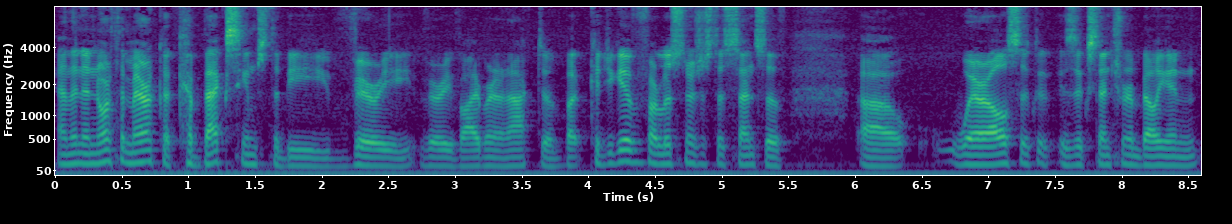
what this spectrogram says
And then in North America, Quebec seems to be very, very vibrant and active. But could you give our listeners just a sense of uh, where else is Extinction Rebellion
